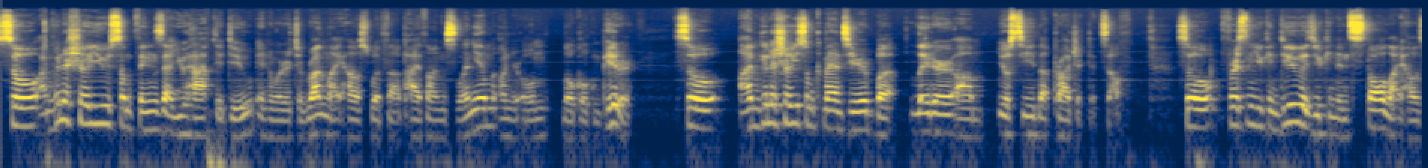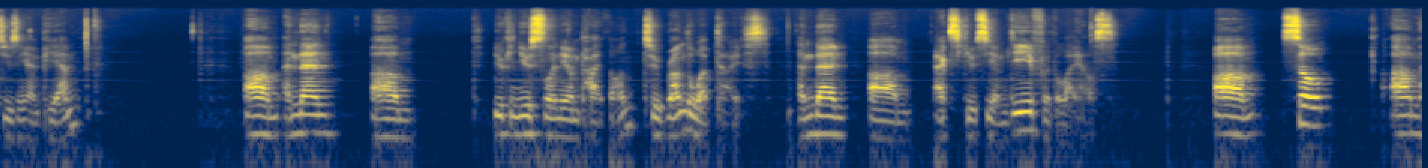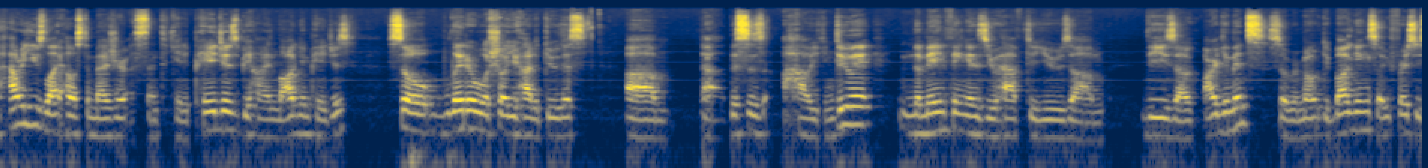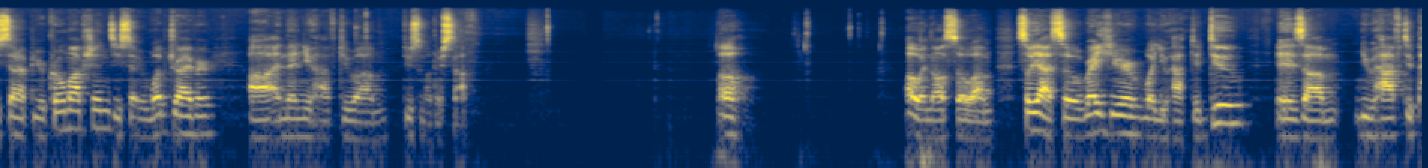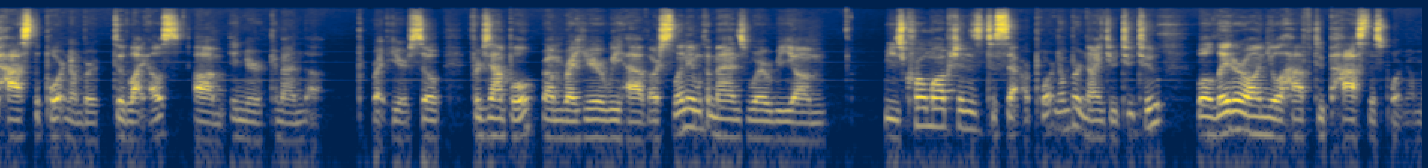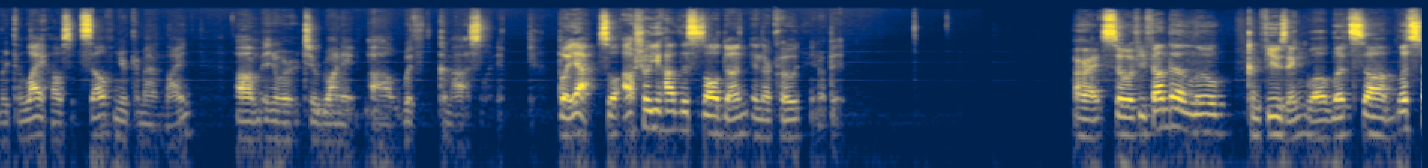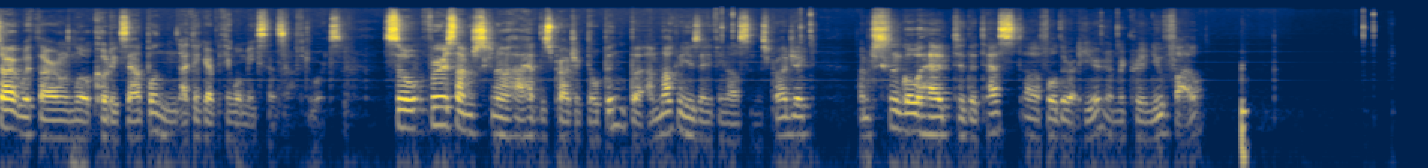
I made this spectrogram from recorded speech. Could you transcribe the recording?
So I'm going to show you some things that you have to do in order to run Lighthouse with uh, Python and Selenium on your own local computer. So I'm going to show you some commands here, but later um, you'll see the project itself. So first thing you can do is you can install Lighthouse using npm. Um, and then um, you can use Selenium Python to run the web test and then um, execute CMD for the Lighthouse. Um, so um, how to use Lighthouse to measure authenticated pages behind login pages. So later we'll show you how to do this. Um, uh, this is how you can do it. The main thing is you have to use um, these uh, arguments. So remote debugging. So first you set up your Chrome options, you set your WebDriver, uh, and then you have to um, do some other stuff. Oh. Oh, and also, um, so yeah, so right here, what you have to do is um, you have to pass the port number to the Lighthouse um, in your command uh, right here. So for example, um, right here, we have our Selenium commands where we, um, we use Chrome options to set our port number 9222. Well, later on, you'll have to pass this port number to Lighthouse itself in your command line um, in order to run it uh, with command Selenium. But yeah, so I'll show you how this is all done in our code in a bit. All right, so if you found that a little confusing, well, let's um, let's start with our own little code example, and I think everything will make sense afterwards. So first, I'm just gonna have this project open, but I'm not gonna use anything else in this project. I'm just gonna go ahead to the test uh, folder right here, and I'm gonna create a new file.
